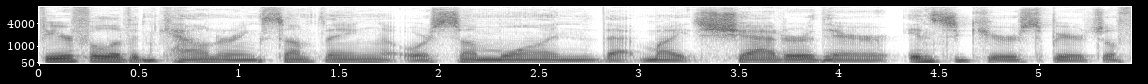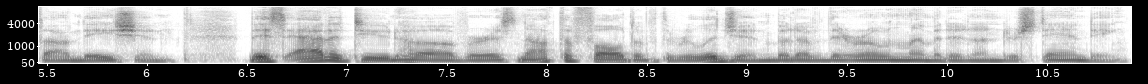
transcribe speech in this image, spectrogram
fearful of encountering something or someone that might shatter their insecure spiritual foundation. This attitude, however, is not the fault of the religion, but of their own limited understanding.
